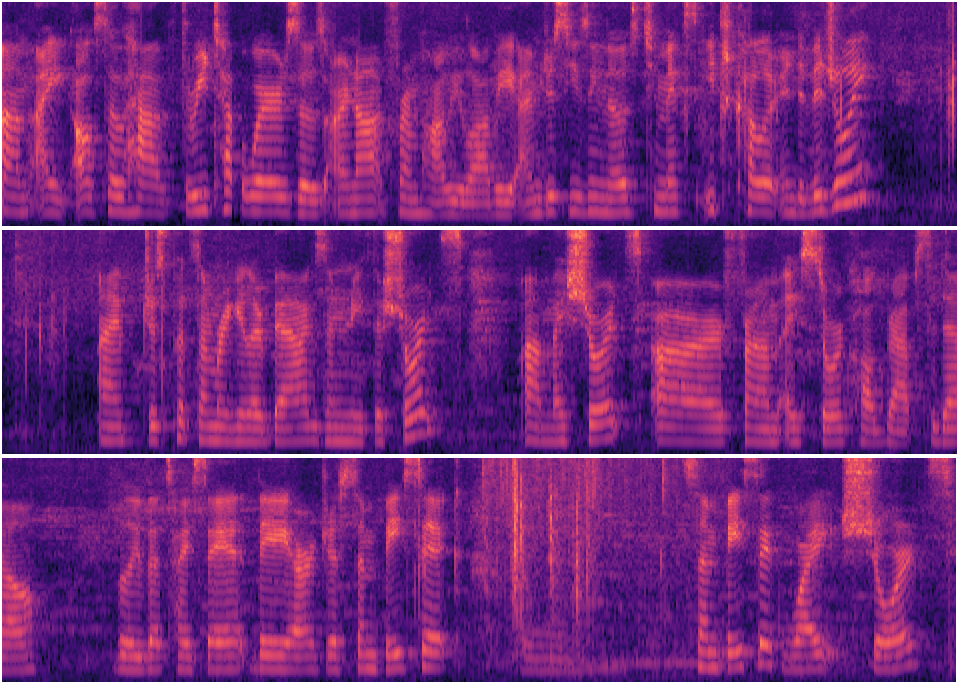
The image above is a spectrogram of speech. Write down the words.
Um, I also have three Tupperwares. Those are not from Hobby Lobby. I'm just using those to mix each color individually. I just put some regular bags underneath the shorts. Um, my shorts are from a store called Rhapsoidelle. I believe that's how I say it. They are just some basic, um, some basic white shorts.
